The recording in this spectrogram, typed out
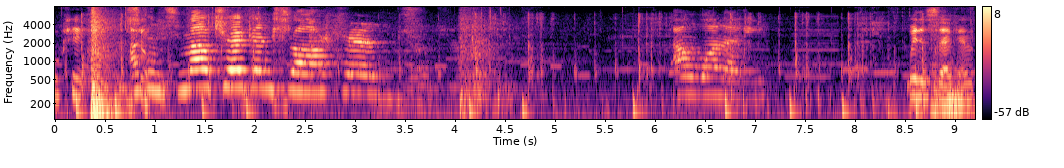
Okay, I can smell chicken sausage. I don't want any. wait a second.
